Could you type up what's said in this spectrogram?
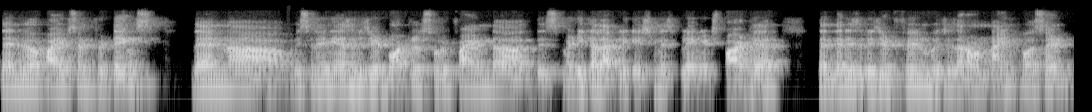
Then you have pipes and fittings. Then uh, miscellaneous rigid bottles. So you find uh, this medical application is playing its part here then there is rigid film, which is around 9%,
